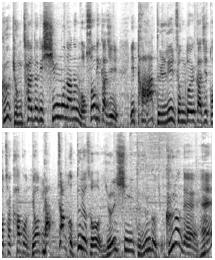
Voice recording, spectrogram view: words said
그 경찰들이 신문하는 목소리까지 이다 들릴 정도에까지 도착하고 요 납작 엎드려서 열심히 듣는 거죠. 그런데 에?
